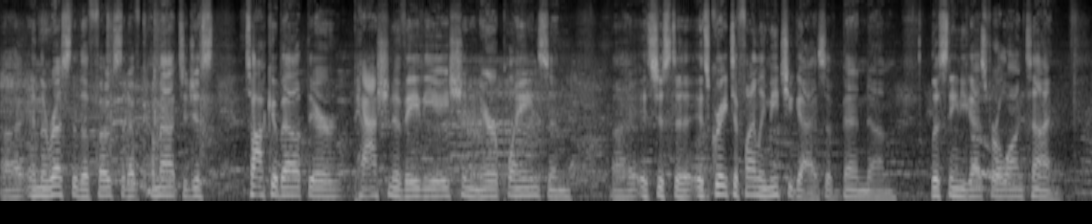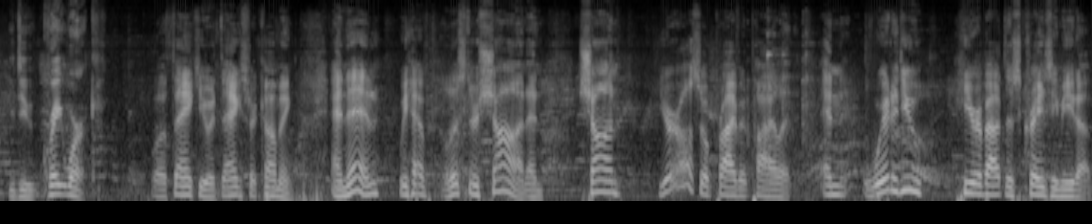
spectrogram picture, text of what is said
uh, and the rest of the folks that have come out to just talk about their passion of aviation and airplanes. And uh, it's just a, it's great to finally meet you guys. I've been um, listening to you guys for a long time. You do great work. Well, thank you, and thanks for coming. And then we have listener Sean. And Sean, you're also a private pilot. And where did you hear about this crazy meetup?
